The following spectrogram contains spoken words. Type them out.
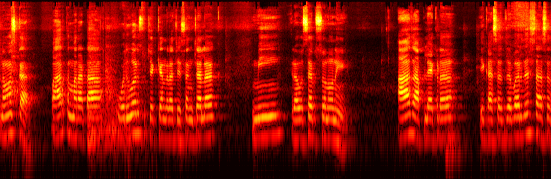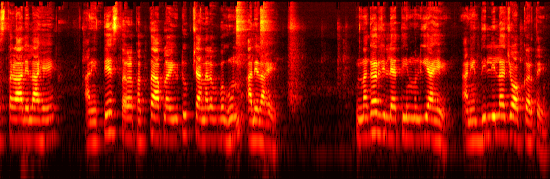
नमस्कार. पार्थ मराठा वधूवर सूचक केंद्राचे संचालक मी रावसाहेब सोनोने. आज आपल्याकडं एक असं जबरदस्त असं स्थळ आलेलं आहे आणि ते स्थळ फक्त आपला यूट्यूब चॅनल बघून आलेलं आहे. नगर जिल्ह्यातील मुलगी आहे आणि दिल्लीला जॉब करते.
